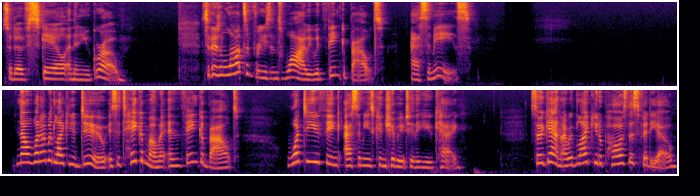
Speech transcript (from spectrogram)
sort of scale and then you grow. So there's lots of reasons why we would think about SMEs. Now, what I would like you to do is to take a moment and think about what do you think SMEs contribute to the UK? So again, I would like you to pause this video,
